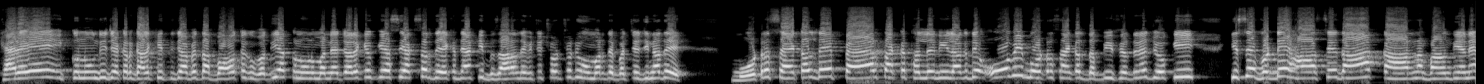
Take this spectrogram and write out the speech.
ਖੈਰ, ਇਹ ਕਾਨੂੰਨ ਦੀ ਜੇਕਰ ਗੱਲ ਕੀਤੀ ਜਾਵੇ ਤਾਂ ਬਹੁਤ ਵਧੀਆ ਕਾਨੂੰਨ ਮੰਨਿਆ ਜਾ ਰਿਹਾ ਕਿਉਂਕਿ ਅਸੀਂ ਅਕਸਰ ਦੇਖਦੇ ਹਾਂ ਕਿ ਬਾਜ਼ਾਰਾਂ ਦੇ ਵਿੱਚ ਛੋਟੀ ਛੋਟੀ ਉਮਰ ਦੇ ਬੱਚੇ ਜਿਨ੍ਹਾਂ ਦੇ ਮੋਟਰਸਾਈਕਲ ਦੇ ਪੈਰ ਤੱਕ ਥੱਲੇ ਨਹੀਂ ਲੱਗਦੇ, ਉਹ ਵੀ ਮੋਟਰਸਾਈਕਲ ਦੱਬੀ ਫਿਰਦੇ ਨੇ, ਜੋ ਕਿ ਕਿਸੇ ਵੱਡੇ ਹਾਦਸੇ ਦਾ ਕਾਰਨ ਬਣਦੀਆਂ ਨੇ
